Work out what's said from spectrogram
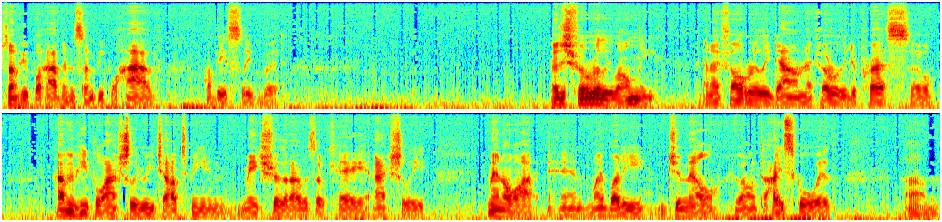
some people haven't, some people have, obviously, but I just feel really lonely and I felt really down and I felt really depressed. So having people actually reach out to me and make sure that I was okay actually meant a lot. And my buddy Jamil, who I went to high school with, um,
